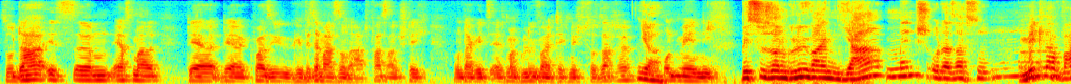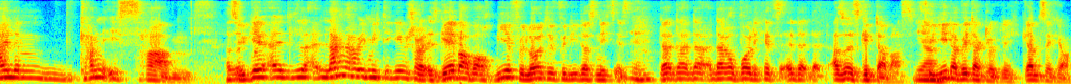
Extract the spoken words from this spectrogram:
So da ist ähm, erstmal der, der quasi gewissermaßen so eine Art Fassanstich und da geht es erstmal glühweintechnisch zur Sache Ja. und mehr nicht. Bist du so ein Glühwein-Ja-Mensch oder sagst du, mm, Mittlerweile kann ich es haben. Also- Also, lange habe ich mich dagegen geschaut. Es gäbe aber auch Bier für Leute, für die das nichts ist. Da, da, da, darauf wollte ich jetzt. äh, Also es gibt da was. Ja. Für jeder wird da glücklich, ganz sicher.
